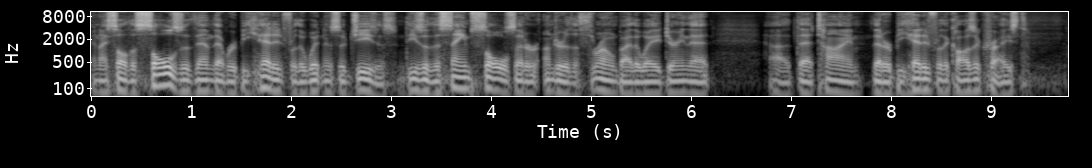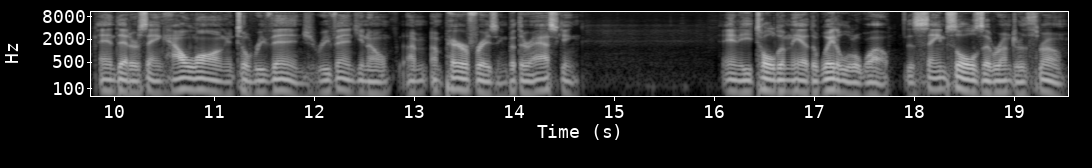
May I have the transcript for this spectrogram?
And I saw the souls of them that were beheaded for the witness of Jesus. These are the same souls that are under the throne, by the way, during that, uh, that time, that are beheaded for the cause of Christ, and that are saying, How long until revenge? Revenge, you know, I'm, I'm paraphrasing, but they're asking. And he told them they had to wait a little while. The same souls that were under the throne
